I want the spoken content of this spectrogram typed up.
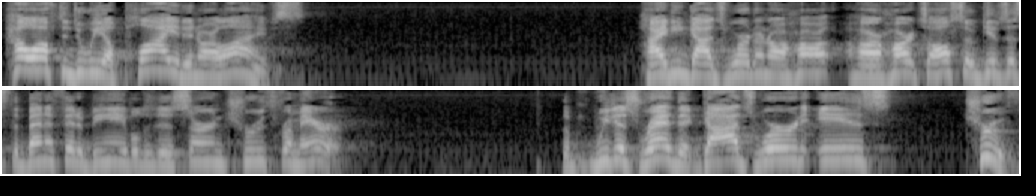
How often do we apply it in our lives? Hiding God's Word in our, heart, our hearts also gives us the benefit of being able to discern truth from error. We just read that God's Word is truth.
